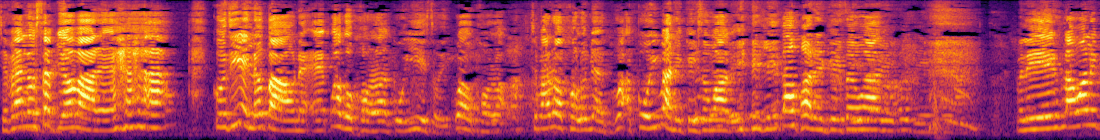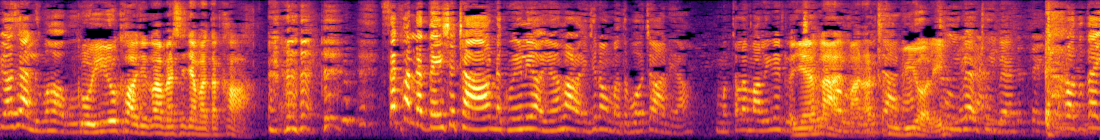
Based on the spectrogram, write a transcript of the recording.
ဂျပန်လို့ဆက်ပြောပါတယ်ကိုကြီးရေလောက်ပါအောင်နဲ့အဲကိုယ့်ကိုခေါ်တော့ကိုကြီးရေဆိုရင်ကိုယ့်ကိုခေါ်တော့ကျမတို့ကခေါ်လို့မရဘူးကိုကအကိုကြီးပါနေဂိတ်ဆုံးသွားပြီလေးတောက်ပါနေဂိတ်ဆုံးသွားပြီဟုတ်တယ်မလေး flower လေးပြောစရာလူမဟုတ်ဘူးကိုကြီးတို့ခေါ်ချင်က message မှာတစ်ခါ18သိန်း8ထောင်နှခွင်းလေးရောအရင်လှတော့အကျွန်တော်မှသဘောကျနေအောင် မကလမလေးနဲ့တွေ့ထူပြီးပဲထူပြီးပဲတော့တသက်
